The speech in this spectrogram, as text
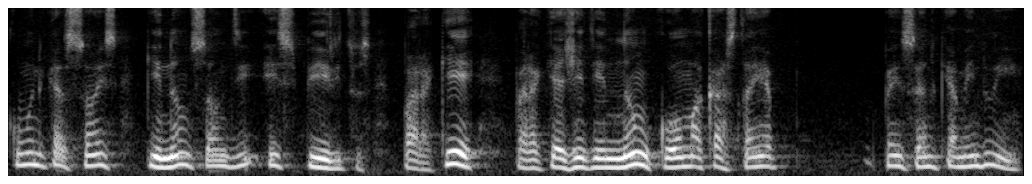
comunicações que não são de espíritos. Para quê? Para que a gente não coma a castanha pensando que é amendoim.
